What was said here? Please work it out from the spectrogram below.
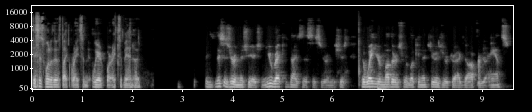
This is one of those like rites of weird rites of manhood. This is your initiation. You recognize this as your initiation. The way your mothers were looking at you as you're dragged off, or your aunts, th-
